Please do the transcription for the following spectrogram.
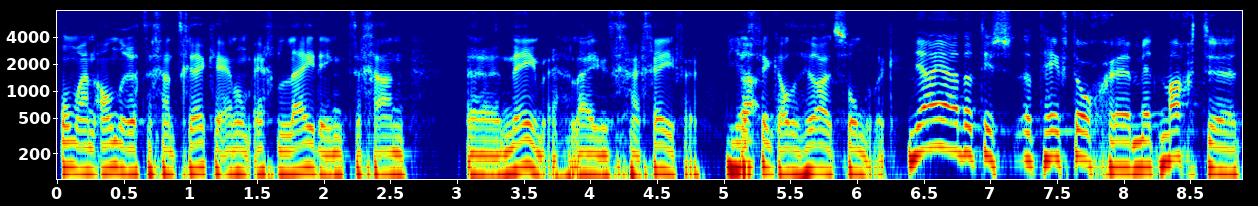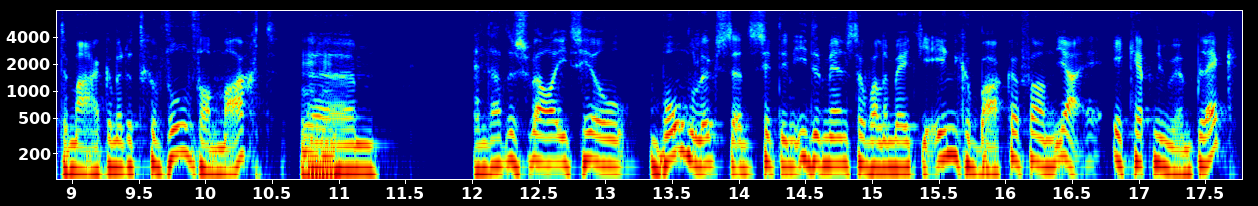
om aan anderen te gaan trekken en om echt leiding te gaan eh, nemen, leiding te gaan geven. Ja. Dat vind ik altijd heel uitzonderlijk. Ja, ja dat, is, dat heeft toch eh, met macht te maken, met het gevoel van macht. Ehm, en dat is wel iets heel wonderlijks. Dat zit in ieder mens toch wel een beetje ingebakken van... ja, ik heb nu een plek.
